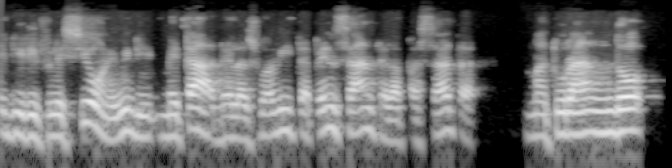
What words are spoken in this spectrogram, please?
e di riflessione, quindi metà della sua vita pensante l'ha passata maturando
